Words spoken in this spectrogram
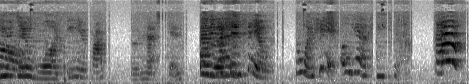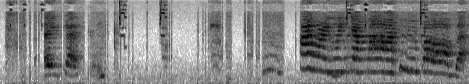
The user one in your the next game. Oh, we got him too. No one's here. Oh, yeah, he's here. Ah! Exactly. I'm going to get my Bob.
